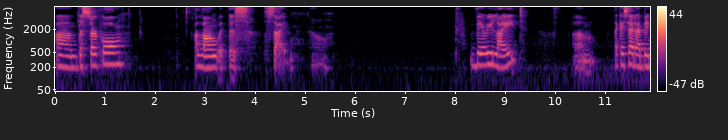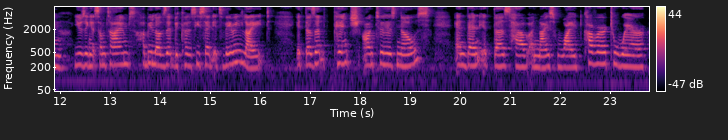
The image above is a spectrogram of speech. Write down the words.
um, the circle, along with this side. Very light um, like I said, I've been using it sometimes. Hubby loves it because he said it's very light. It doesn't pinch onto his nose. And then it does have a nice wide cover to where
